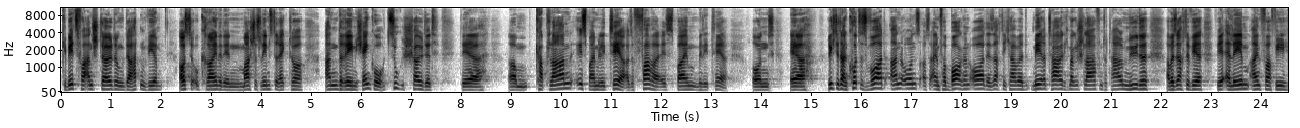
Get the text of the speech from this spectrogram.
Gebetsveranstaltung, da hatten wir aus der Ukraine den Marsch des Lebensdirektor Andrei Mischenko zugeschaltet, der ähm, Kaplan ist beim Militär, also Pfarrer ist beim Militär. Und er richtete ein kurzes Wort an uns aus einem verborgenen Ort. Er sagte, ich habe mehrere Tage nicht mal geschlafen, total müde. Aber er sagte, wir, wir erleben einfach, wie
